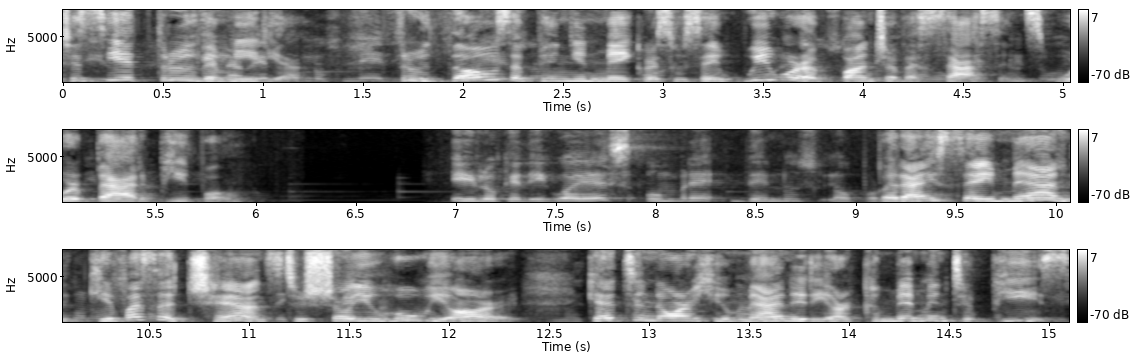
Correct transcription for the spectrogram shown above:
to see it through the que la ve media, por los medios. through those opinion makers who say we were a bunch of assassins, we're bad people. Y lo que digo es, hombre, denos la oportunidad. But I say, man, give us a chance to show you who we are. Get to know our humanity, our commitment to peace,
